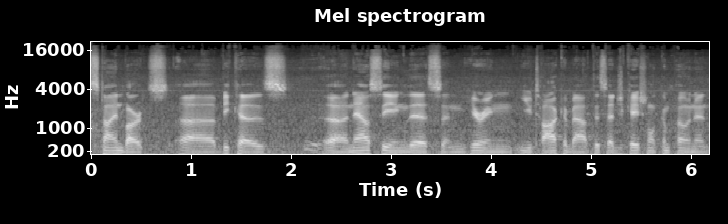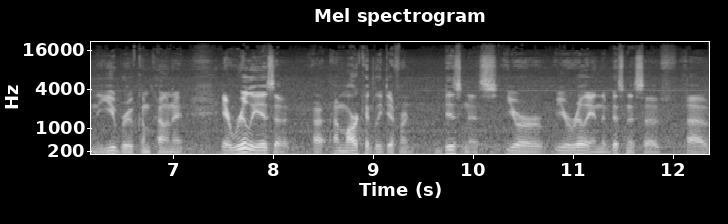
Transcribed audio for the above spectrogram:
Steinbart's uh, because uh, now seeing this and hearing you talk about this educational component and the Ubrew component, it really is a, a markedly different business. You're you're really in the business of, of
